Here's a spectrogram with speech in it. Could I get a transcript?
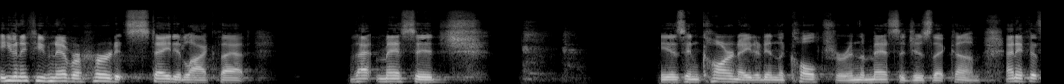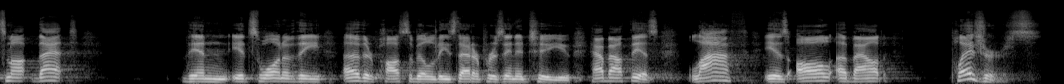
even if you've never heard it stated like that, that message is incarnated in the culture and the messages that come. And if it's not that, then it's one of the other possibilities that are presented to you. How about this? Life is all about pleasures.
